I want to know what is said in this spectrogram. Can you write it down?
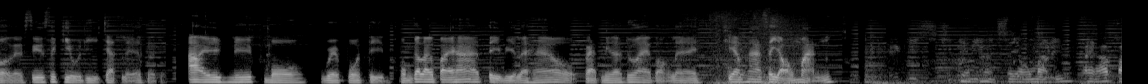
บอกเลยซื้อสกิลดีจัดเลยตัวนี้ I need more whey protein ผมกำลังไปฮะตีมีแล้วแฟดมีแล้วด้วยบอกเลย เทียมห้าสยองหมันเยี่ยมมากสยองหมันไปครับไป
